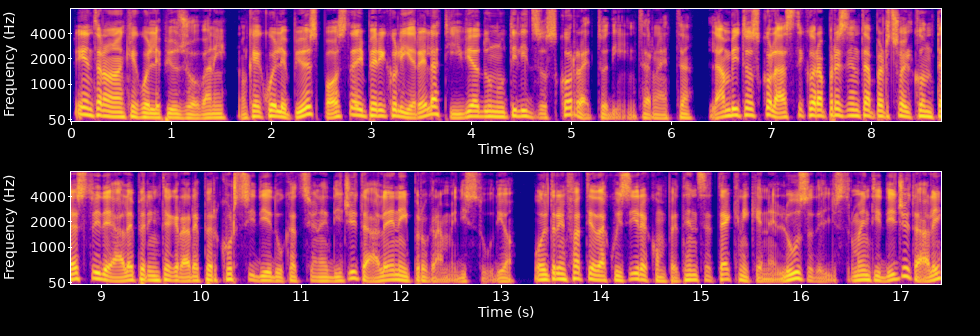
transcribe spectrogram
rientrano anche quelle più giovani, nonché quelle più esposte ai pericoli relativi ad un utilizzo scorretto di Internet. L'ambito scolastico rappresenta perciò il contesto ideale per integrare percorsi di educazione digitale nei programmi di studio. Oltre infatti ad acquisire competenze tecniche nell'uso degli strumenti digitali,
